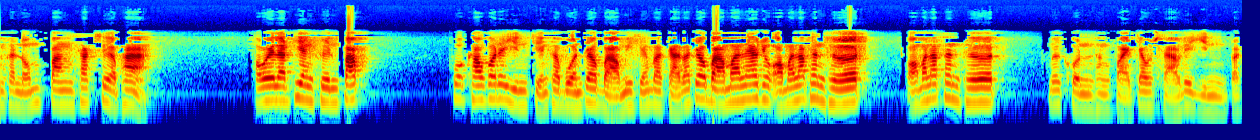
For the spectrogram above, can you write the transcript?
ำขนมปังซักเสื้อผ้า พอเวลาเที่ยงคืนปั๊บ พวกเขาก็ได้ยินเสียงขบวนเจ้าบ่าวมีเสียงประกาศว่าเจ้าบ่าวมาแล้วจงออกมารับท่านเถิด ออกมารับท่านเถิด เมื่อคนทางฝ่ายเจ้าสาวได้ยินประ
